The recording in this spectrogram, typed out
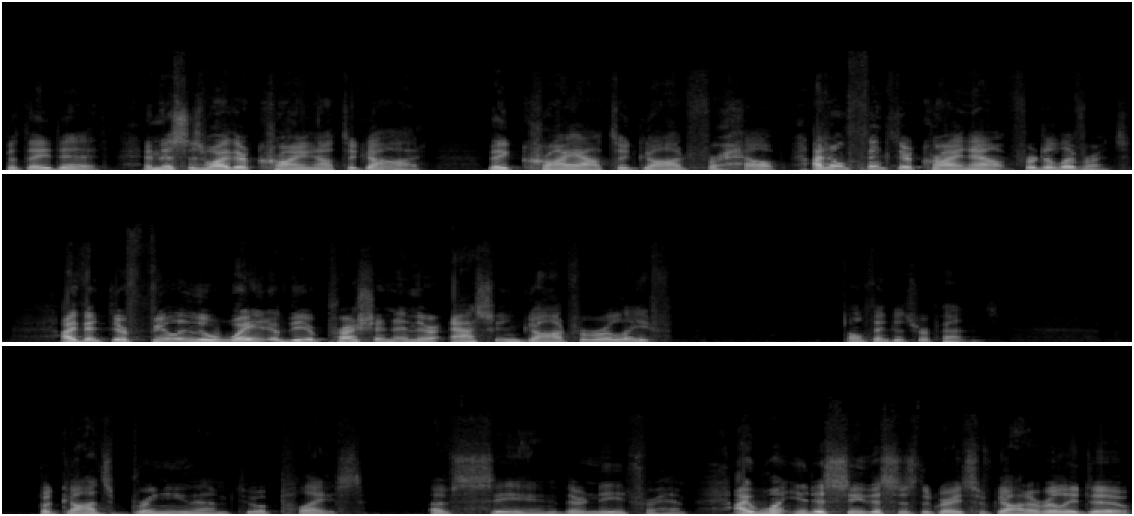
but they did. And this is why they're crying out to God. They cry out to God for help. I don't think they're crying out for deliverance. I think they're feeling the weight of the oppression and they're asking God for relief. Don't think it's repentance. But God's bringing them to a place of seeing their need for Him. I want you to see this as the grace of God. I really do.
